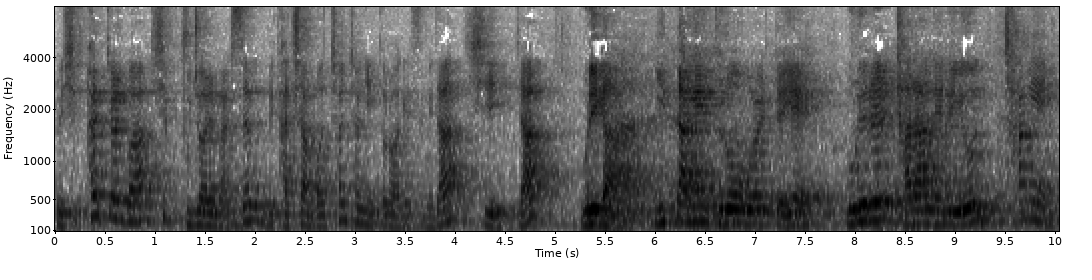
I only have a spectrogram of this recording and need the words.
18절과 19절 말씀 우리 같이 한번 천천히 읽도록 하겠습니다. 시작. 우리가 이 땅에 들어올 때에 우리를 달아내리운 창에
